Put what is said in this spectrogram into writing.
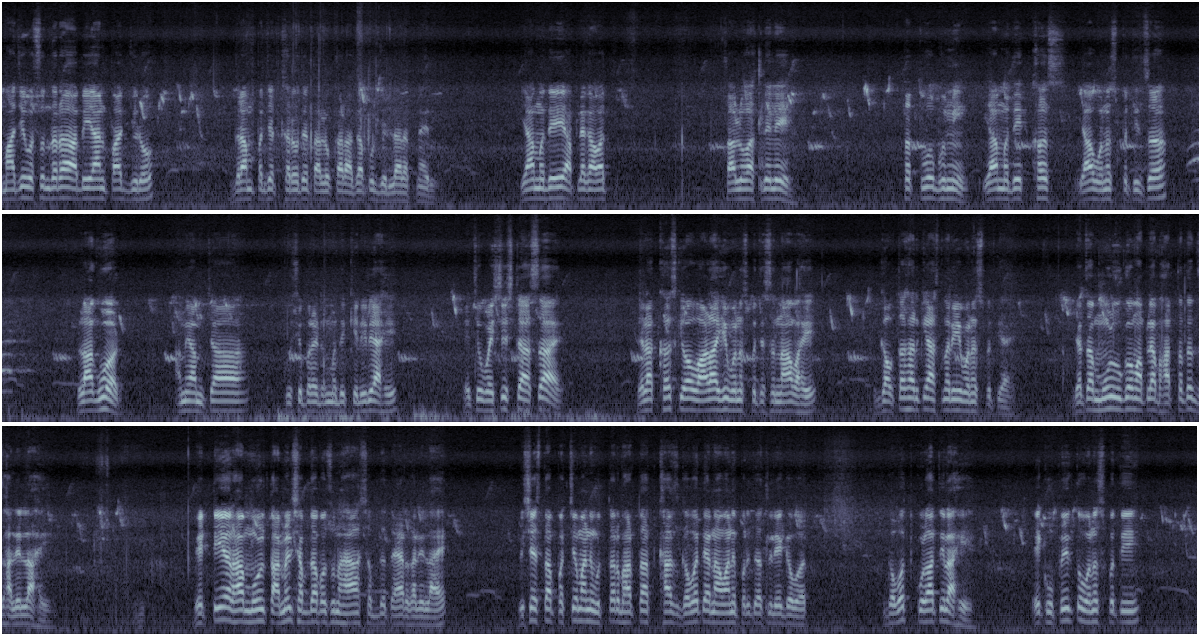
माझे वसुंधरा अभियान पाच झिरो ग्रामपंचायत खरवते तालुका राजापूर जिल्हा रत्नागिरी. यामध्ये आपल्या गावात चालू असलेले तत्वभूमी यामध्ये खस या वनस्पतीचं लागवड आम्ही आमच्या कृषी पर्यटनमध्ये केलेली आहे. याचे वैशिष्ट्य असं आहे याला खस किंवा वाळा ही वनस्पतीचं नाव आहे. गवतासारखी असणारी ही वनस्पती आहे. ज्याचा मूळ उगम आपल्या भारतातच झालेला आहे. वेट्टियर हा मूळ तामिळ शब्दापासून हा शब्द तयार झालेला आहे. विशेषतः पश्चिम आणि उत्तर भारतात खास गवत या नावाने परिचित असलेले गवत गवत कुळातील आहे. एक उपयुक्त वनस्पती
